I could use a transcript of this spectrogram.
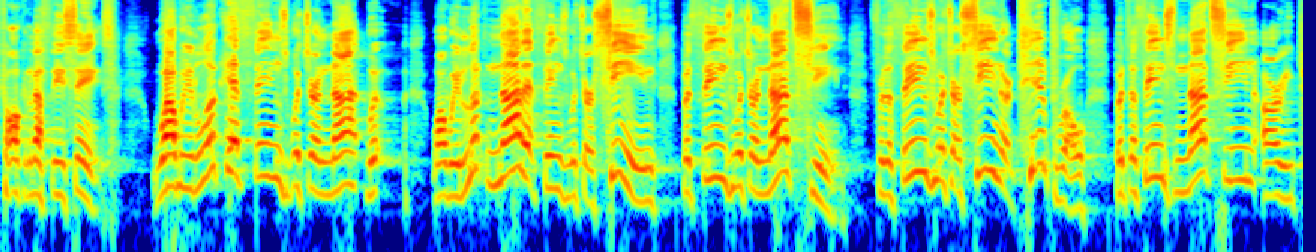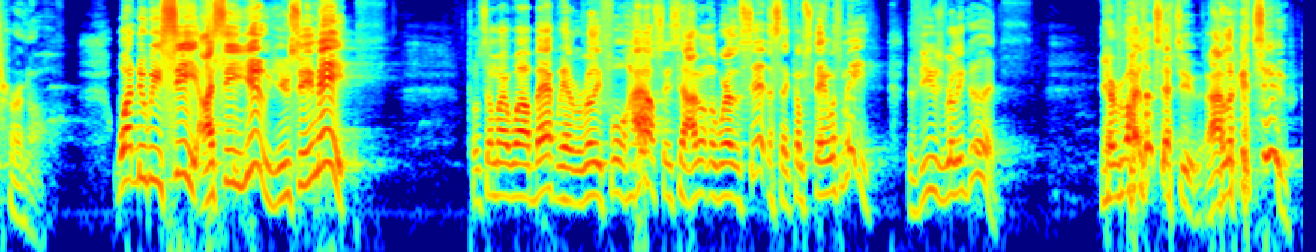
talking about these things, while we look at things which are not, while we look not at things which are seen, but things which are not seen. For the things which are seen are temporal, but the things not seen are eternal. What do we see? I see you, you see me. Told somebody a while back we have a really full house. They said, I don't know where to sit. I said, Come stand with me. The view's really good. Everybody looks at you. I look at you.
